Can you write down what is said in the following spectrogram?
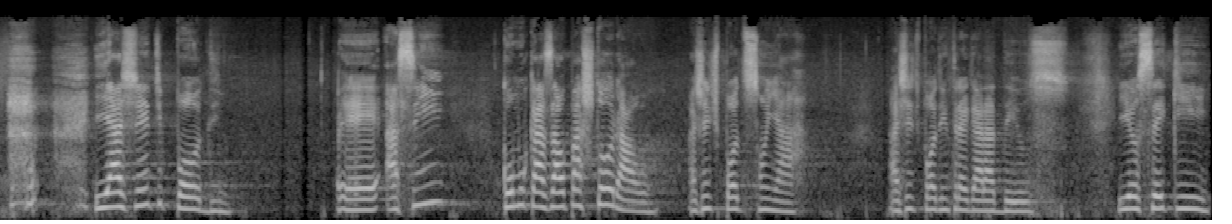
e a gente pode, é, assim como o casal pastoral, a gente pode sonhar, a gente pode entregar a Deus. E eu sei que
